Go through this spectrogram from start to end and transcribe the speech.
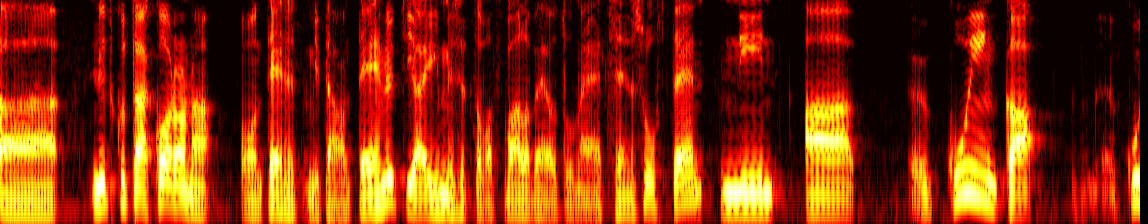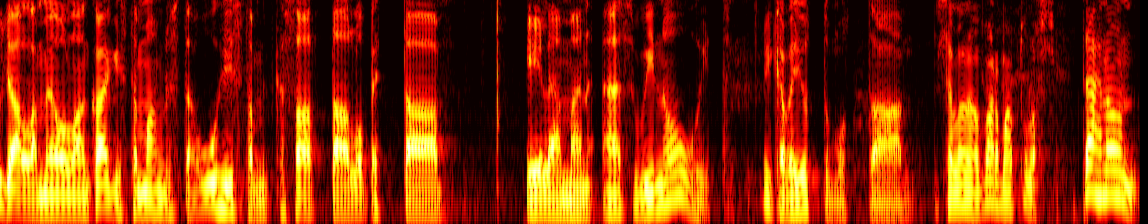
ää, nyt kun tämä korona on tehnyt mitä on tehnyt ja ihmiset ovat valveutuneet sen suhteen, niin ää, kuinka kujalla me ollaan kaikista mahdollisista uhista, mitkä saattaa lopettaa elämän as we know it. Ikävä juttu, mutta sellainen on varmaan tulossa. Tämähän on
